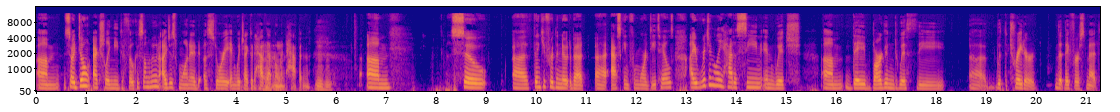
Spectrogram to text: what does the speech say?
Um, so I don't actually need to focus on the moon. I just wanted a story in which I could have that Mhm. moment happen. Mm-hmm. Um, so, uh, thank you for the note about uh, asking for more details. I originally had a scene in which um, they bargained with the uh, with the trader that they first met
